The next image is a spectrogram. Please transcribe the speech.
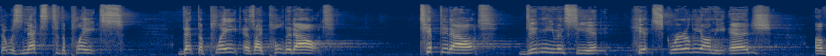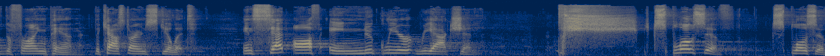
that was next to the plates. That the plate, as I pulled it out, tipped it out, didn't even see it, hit squarely on the edge of the frying pan, the cast iron skillet and set off a nuclear reaction. Explosive, explosive.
